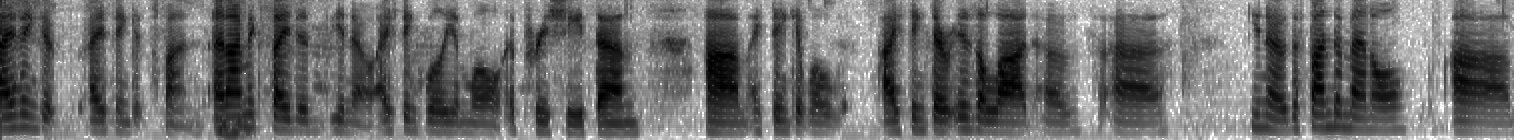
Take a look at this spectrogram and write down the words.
I think it. I think it's fun, and mm-hmm. I'm excited. You know, I think William will appreciate them. Um, I think it will. I think there is a lot of, uh, you know, the fundamental um,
